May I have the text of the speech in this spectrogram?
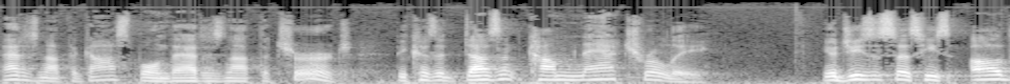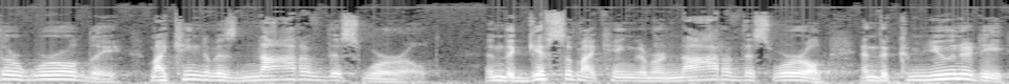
that is not the gospel, and that is not the church, because it doesn't come naturally. You know, Jesus says he's otherworldly. My kingdom is not of this world, and the gifts of my kingdom are not of this world, and the community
